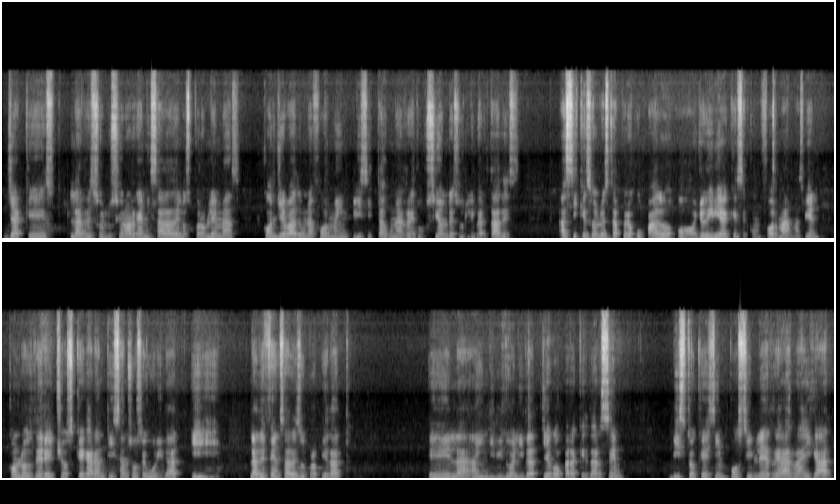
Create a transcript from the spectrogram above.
ya que la resolución organizada de los problemas conlleva de una forma implícita una reducción de sus libertades. Así que solo está preocupado, o yo diría que se conforma más bien, con los derechos que garantizan su seguridad y la defensa de su propiedad. Eh, la individualidad llegó para quedarse, visto que es imposible rearraigar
